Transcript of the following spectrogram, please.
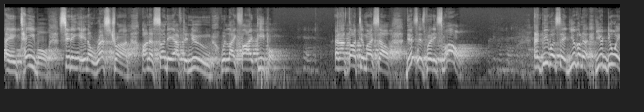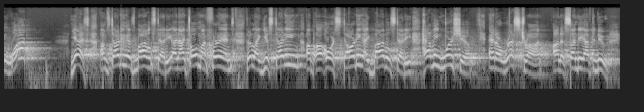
a table sitting in a restaurant on a Sunday afternoon with like five people. And I thought to myself, this is pretty small. And people said, you're gonna, you're doing what? Yes, I'm starting a Bible study, and I told my friends, they're like, You're studying uh, or starting a Bible study, having worship at a restaurant on a Sunday afternoon.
